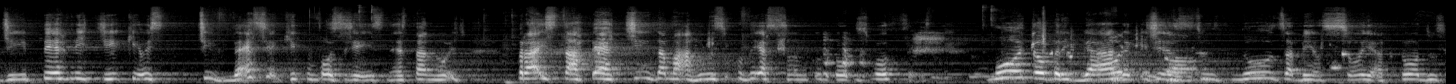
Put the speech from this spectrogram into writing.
de permitir que eu estivesse aqui com vocês nesta noite para estar pertinho da Marluce conversando com todos vocês. Muito obrigada, Muito que Jesus nos abençoe a todos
